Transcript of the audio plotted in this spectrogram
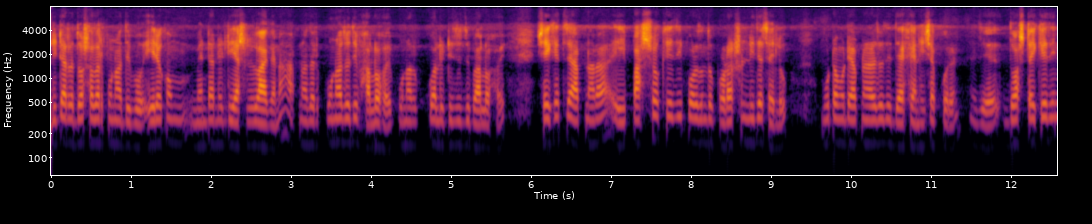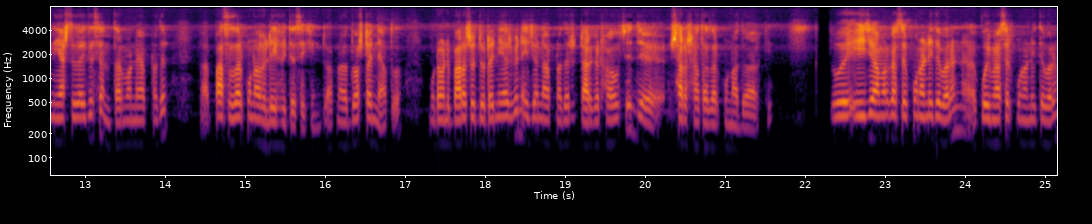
লিটারে দশ হাজার পোনা দিব, এরকম মেন্টালিটি আসলে লাগে না। আপনাদের পোনা যদি ভালো হয় পোনার কোয়ালিটি যদি ভালো হয় সেই ক্ষেত্রে আপনারা এই পাঁচশো কেজি পর্যন্ত প্রোডাকশন নিতে চাইলেও, মোটামুটি আপনারা যদি দেখেন, হিসাব করেন, যে দশটায় কেজি নিয়ে আসতে চাইতেছেন, তার মানে আপনাদের পাঁচ হাজার পোনা হলেই হইতেছে কিন্তু। আপনারা দশটায় না তো, মোটামুটি বারো চোদ্দোটায় নিয়ে আসবেন, এই জন্য আপনাদের টার্গেট হওয়া উচিত যে সাড়ে সাত হাজার পোনা দেওয়া আর কি। তো এই যে আমার কাছে পোনা নিতে পারেন কই মাছের পোনা নিতে পারেন,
